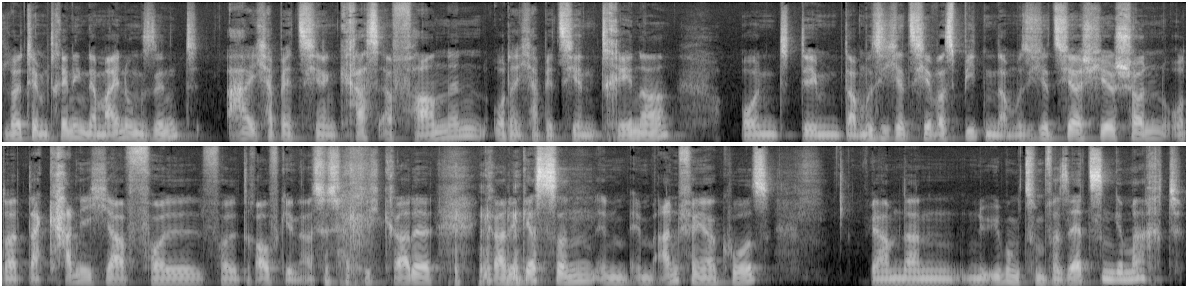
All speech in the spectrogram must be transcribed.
Leute im Training der Meinung sind, ah, ich habe jetzt hier einen krass erfahrenen oder ich habe jetzt hier einen Trainer und dem, da muss ich jetzt hier was bieten, da muss ich jetzt ja hier schon oder da kann ich ja voll, voll draufgehen. Also das hatte ich gerade gerade gestern im, im Anfängerkurs. Wir haben dann eine Übung zum Versetzen gemacht,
